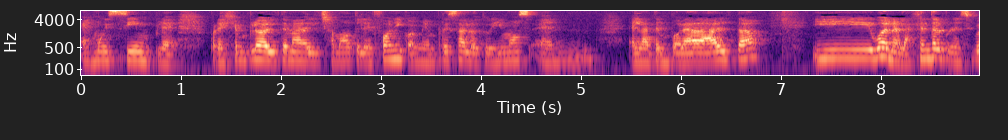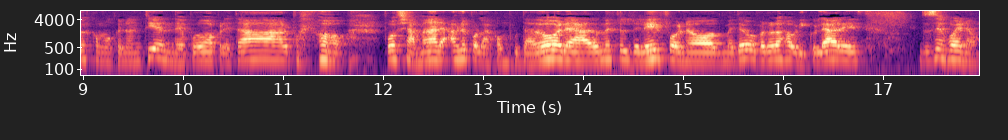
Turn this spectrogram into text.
es muy simple. Por ejemplo, el tema del llamado telefónico en mi empresa lo tuvimos en, la temporada alta. Y bueno, la gente al principio es como que no entiende, puedo apretar, puedo, puedo llamar, hablo por la computadora, ¿dónde está el teléfono? Me tengo que poner los auriculares. Entonces, bueno,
